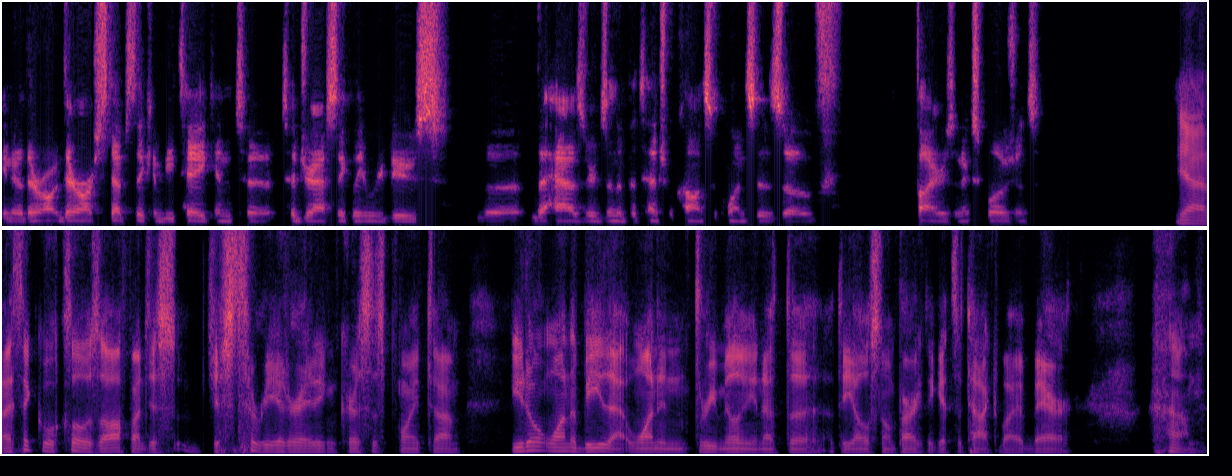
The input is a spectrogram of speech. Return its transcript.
you know there are there are steps that can be taken to to drastically reduce the the hazards and the potential consequences of fires and explosions. Yeah, and I think we'll close off on just just reiterating Chris's point. Um, you don't want to be that one in three million at the at the Yellowstone Park that gets attacked by a bear. Um,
